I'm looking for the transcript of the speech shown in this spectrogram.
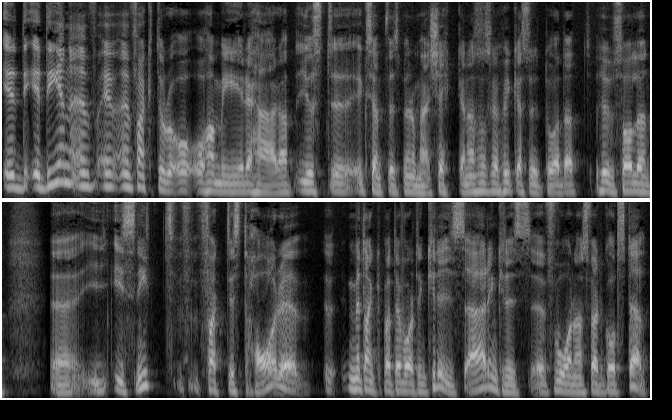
Är, det en, en, en faktor att, att, ha med i det här? Att just eh, exempelvis med de här checkarna som ska skickas ut då, att hushållen eh, i, i snitt faktiskt har, eh, med tanke på att det har varit en kris, är en kris, förvånansvärt gott ställt.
